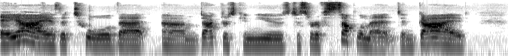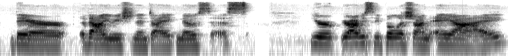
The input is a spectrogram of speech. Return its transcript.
AI as a tool that um, doctors can use to sort of supplement and guide their evaluation and diagnosis. You're, you're obviously bullish on AI.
